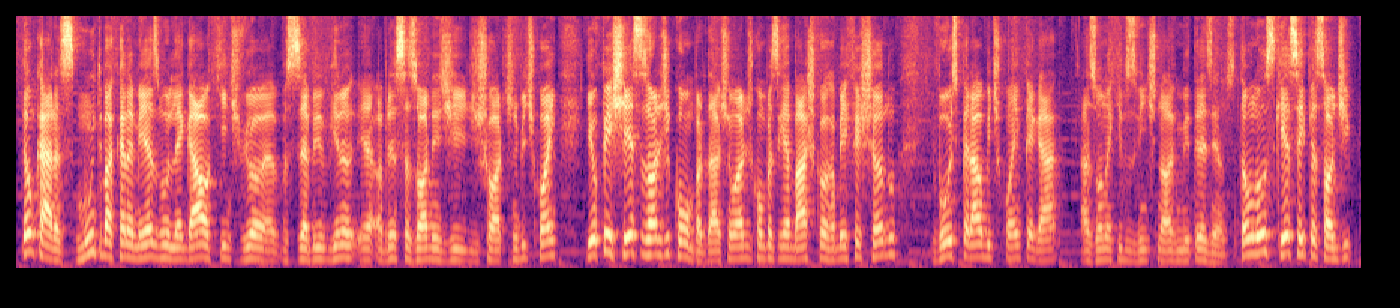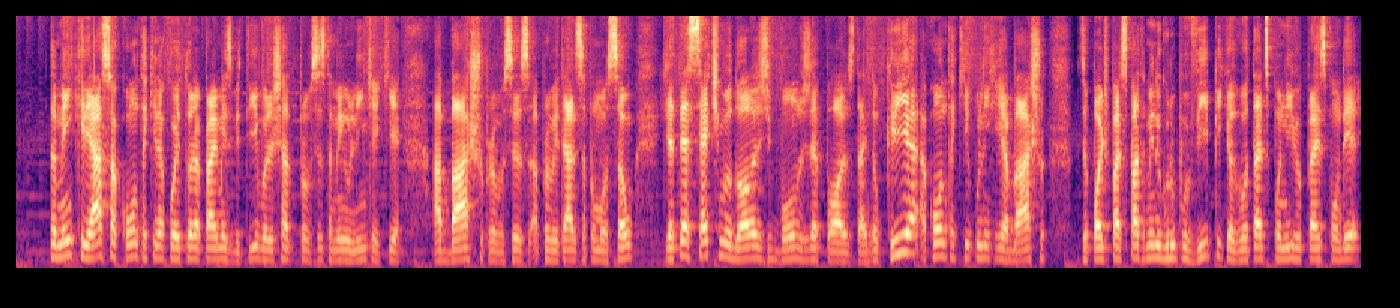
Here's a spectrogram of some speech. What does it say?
Então, caras, muito bacana mesmo, legal aqui, a gente viu, eh, vocês abriram, eh, abrindo essas ordens de, de short no Bitcoin, e eu fechei essas ordens de compra, tá? Eu tinha uma ordem de compra aqui abaixo que eu acabei fechando, e vou esperar o Bitcoin pegar a zona aqui dos 29.300. Então não esqueça aí, pessoal, de também criar sua conta aqui na corretora Prime SBT. Vou deixar para vocês também o link aqui abaixo para vocês aproveitarem essa promoção de até 7 mil dólares de bônus de depósito, tá? Então cria a conta aqui com o link aqui abaixo. Você pode participar também do grupo VIP, que eu vou estar disponível para responder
